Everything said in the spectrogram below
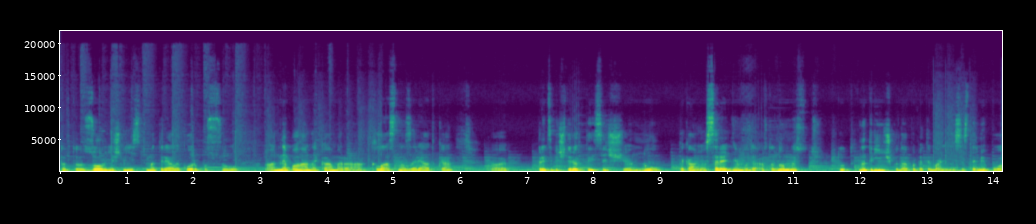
тобто зовнішність матеріали корпусу, непогана камера, класна зарядка. В принципі, 4000, ну, така у нього середня буде автономність. Тут на трієчку да, по п'ятибальній системі по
